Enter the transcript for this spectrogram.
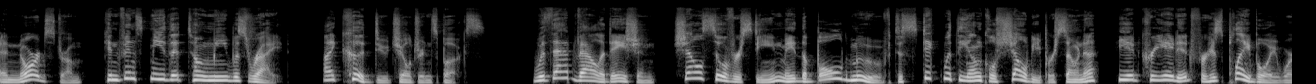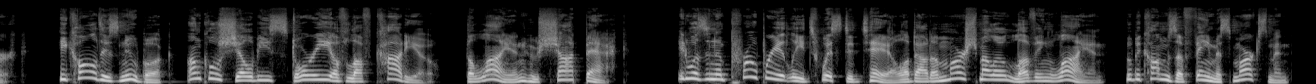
and Nordstrom convinced me that Tomi was right. I could do children's books. With that validation, Shel Silverstein made the bold move to stick with the Uncle Shelby persona he had created for his Playboy work. He called his new book Uncle Shelby's Story of Lafcadio, the lion who shot back. It was an appropriately twisted tale about a marshmallow loving lion who becomes a famous marksman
